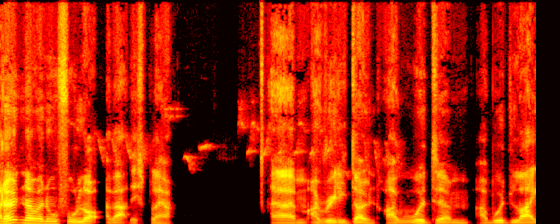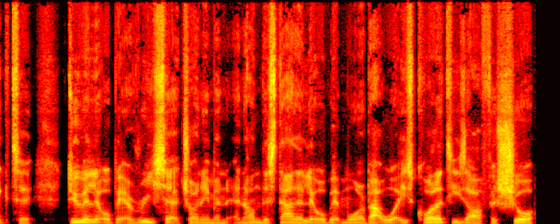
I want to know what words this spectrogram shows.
I don't know an awful lot about this player. Um, I really don't. I would um, I would like to do a little bit of research on him and, and understand a little bit more about what his qualities are for sure.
